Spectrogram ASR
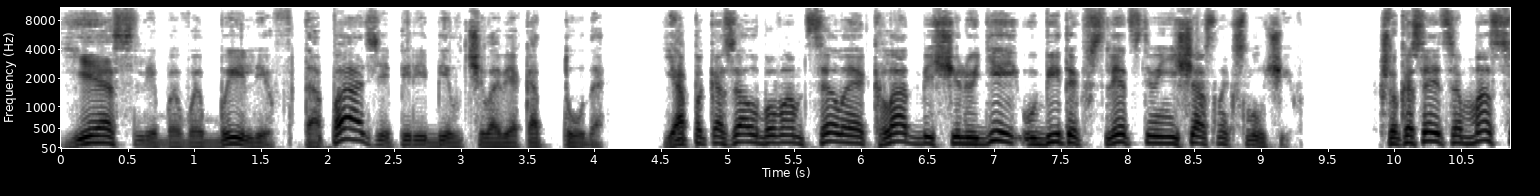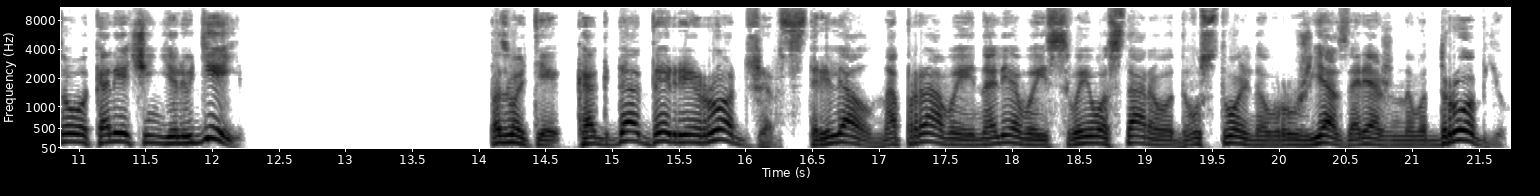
Если бы вы были в Топазе, — перебил человек оттуда, я показал бы вам целое кладбище людей, убитых вследствие несчастных случаев. Что касается массового калечения людей... Позвольте, когда Берри Роджерс стрелял направо и налево из своего старого двуствольного ружья, заряженного дробью...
